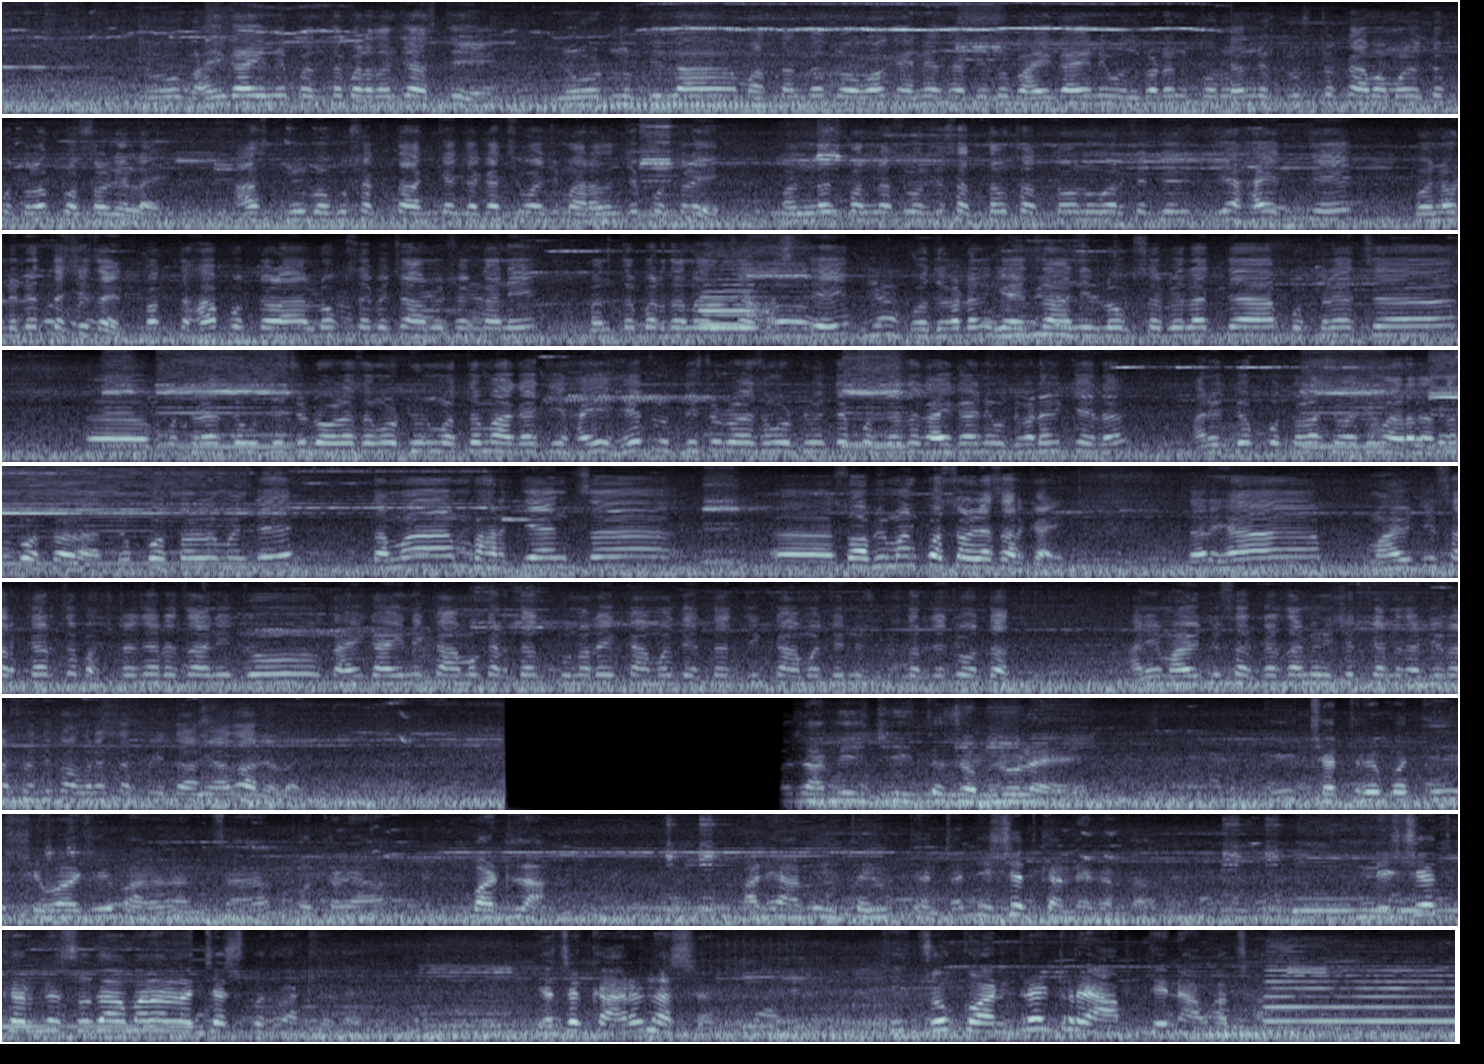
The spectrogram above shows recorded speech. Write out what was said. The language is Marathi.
तो घाईघाईने पंतप्रधानांच्या हस्ते निवडणुकीला मतांचा जोगा घेण्यासाठी तो घाईघाईने उद्घाटन करून निकृष्ट कामामुळे तो पुतळा कोसळलेला आहे. आज तुम्ही बघू शकता अख्ख्या जगात शिवाजी महाराजांचे पुतळे पन्नास पन्नास वर्ष सत्तावन्न सत्तावन्न वर्षाचे जे आहेत ते बनवलेले तसेच आहेत. फक्त हा पुतळा लोकसभेच्या अनुषंगाने पंतप्रधानांच्या हस्ते उद्घाटन घ्यायचं आणि लोकसभेला त्या पुतळ्याचं पुतळ्याचं उद्दिष्ट डोळ्यासमोर ठेवून मतं मागायची हाही हेच उद्दिष्ट डोळ्यासमोर ठेवून त्या पुतळ्याचं गायकाने उद्घाटन केलं आणि तो पुतळा शिवाजी महाराजांचा कोसळला. तो कोसळला म्हणजे तमाम भारतीयांचा स्वाभिमान कोसळल्यासारखं आहे. तर ह्या महायुती सरकारचं भ्रष्टाचाराचा आणि जो काही काहीने कामं करतात कुणालाही कामं देतात जी कामाचे निष्कृत दर्जाचे होतात आणि महायुती सरकारचा आम्ही निषेध करण्यासाठी राष्ट्रवादी काँग्रेसतर्फे इथं आम्ही आज आलेलो आहे. आज आम्ही जी इथं जमलेलो आहे की छत्रपती शिवाजी महाराजांचा पुतळा पडला आणि आम्ही इथं येऊन त्यांचा निषेध करण्याकरता निषेध करणंसुद्धा आम्हाला लज्जास्पद वाटलेलं आहे. याचं कारण असं की जो कॉन्ट्रॅक्टर आहे आपटे नावाचा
